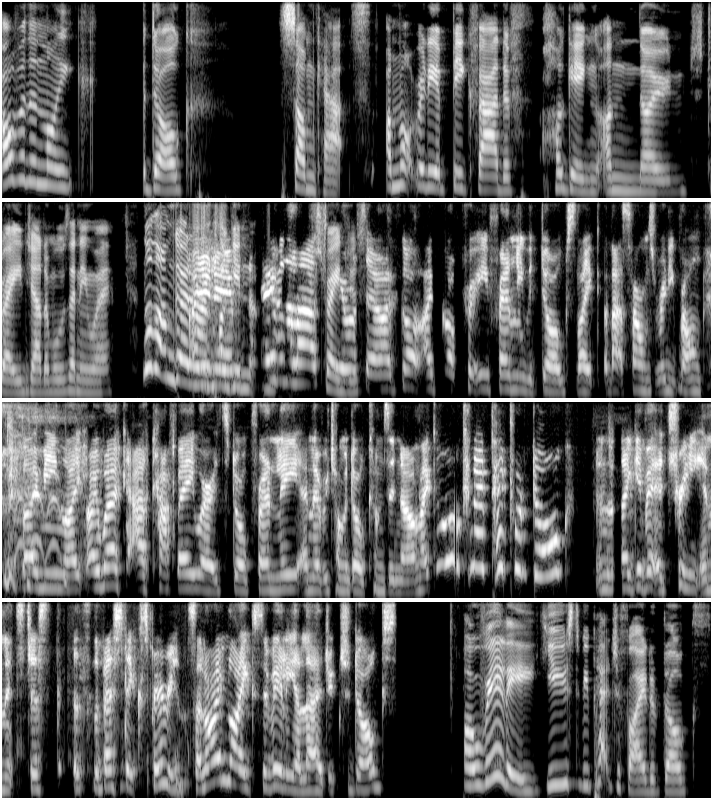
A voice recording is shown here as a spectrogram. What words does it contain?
other than like a dog, some cats. I'm not really a big fan of hugging unknown strange animals anyway. Not that I'm going around don't know. hugging Over the last year or so, I've got I've got pretty friendly with dogs. Like that sounds really wrong, but I mean, like I work at a cafe where it's dog friendly, and every time a dog comes in now, I'm like, oh, can I pet your dog? And then I give it a treat, and it's just it's the best experience. And I'm like severely allergic to dogs. Oh, really? You used to be petrified of dogs.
